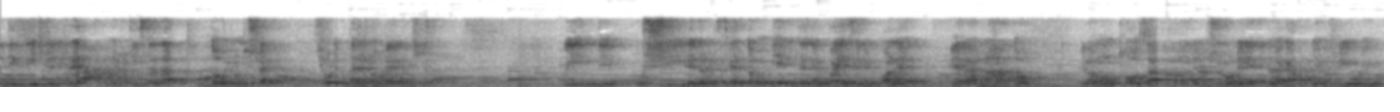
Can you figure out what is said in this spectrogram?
È difficile creare un artista da dove non c'è, ci vuole terreno perso. Quindi uscire dal ristretto ambiente del paese nel quale era nato, nella montuosa regione della Calabria in Friuli,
